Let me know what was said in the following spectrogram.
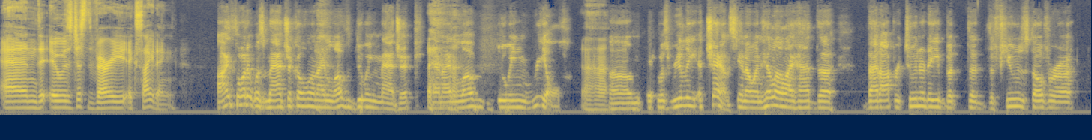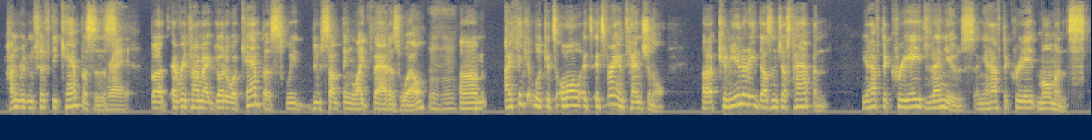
and it was just very exciting. I thought it was magical, and I love doing magic, and I love doing real. Uh-huh. Um, it was really a chance, you know. In Hillel, I had the, that opportunity, but the, diffused over a 150 campuses. Right. But every time I go to a campus, we do something like that as well. Mm-hmm. Um, I think it look it's all it's it's very intentional. Uh, community doesn't just happen. You have to create venues and you have to create moments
